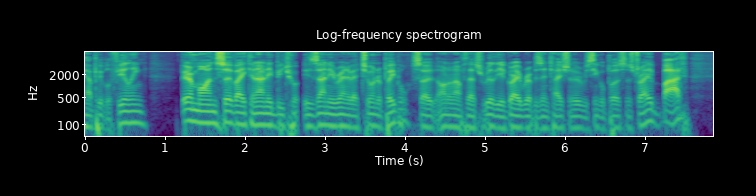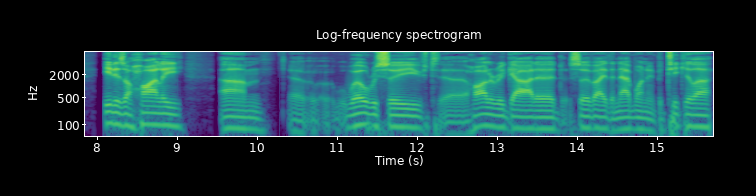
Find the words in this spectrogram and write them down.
how people are feeling. Bear in mind, the survey can only be is only around about 200 people, so I don't know if that's really a great representation of every single person in Australia, but it is a highly um, uh, well received, uh, highly regarded survey. The NAB one in particular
